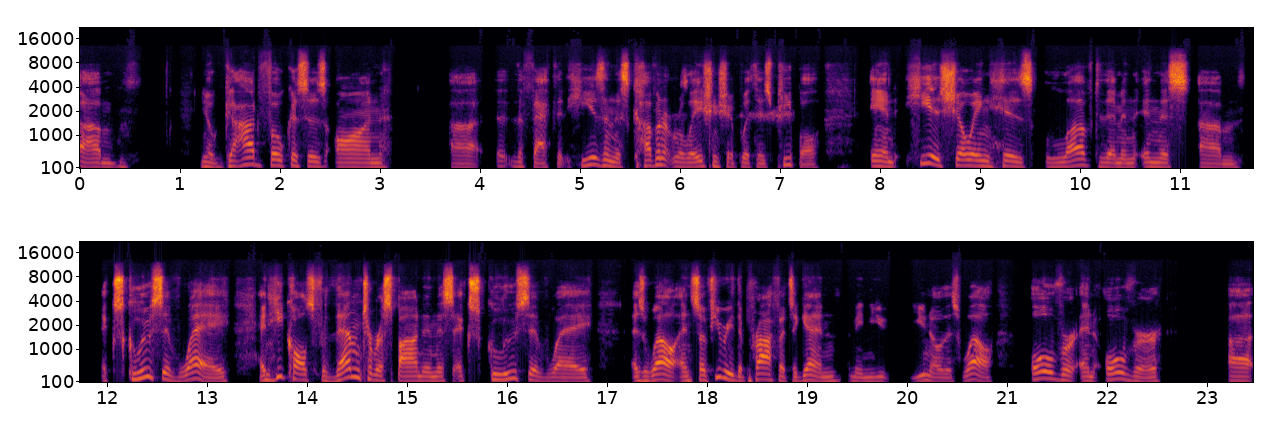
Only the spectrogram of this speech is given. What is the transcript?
um, you know, God focuses on uh, the fact that he is in this covenant relationship with his people and he is showing his love to them in, in this um, exclusive way and he calls for them to respond in this exclusive way as well and so if you read the prophets again i mean you you know this well over and over uh,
